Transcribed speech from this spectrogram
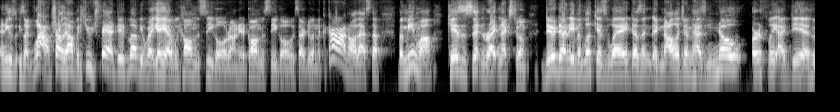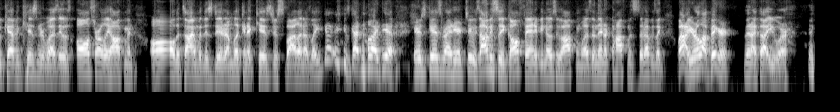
And he was, he's like, "Wow, Charley Hoffman, huge fan, dude, love you." We're like, "Yeah, yeah." We call him the seagull around here. Call him the seagull. We start doing the caca and all that stuff. But meanwhile, Kiz is sitting right next to him. Dude doesn't even look his way, doesn't acknowledge him, has no earthly idea who Kevin Kisner was. It was all Charley Hoffman all the time with this dude. I'm looking at Kiz just smiling. I was like, "He got- he's got no idea. Here's Kiz right here too. He's obviously a golf fan if he knows who Hoffman was. And then Hoffman stood up. He's like, "Wow, you're a lot bigger than I thought you were."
